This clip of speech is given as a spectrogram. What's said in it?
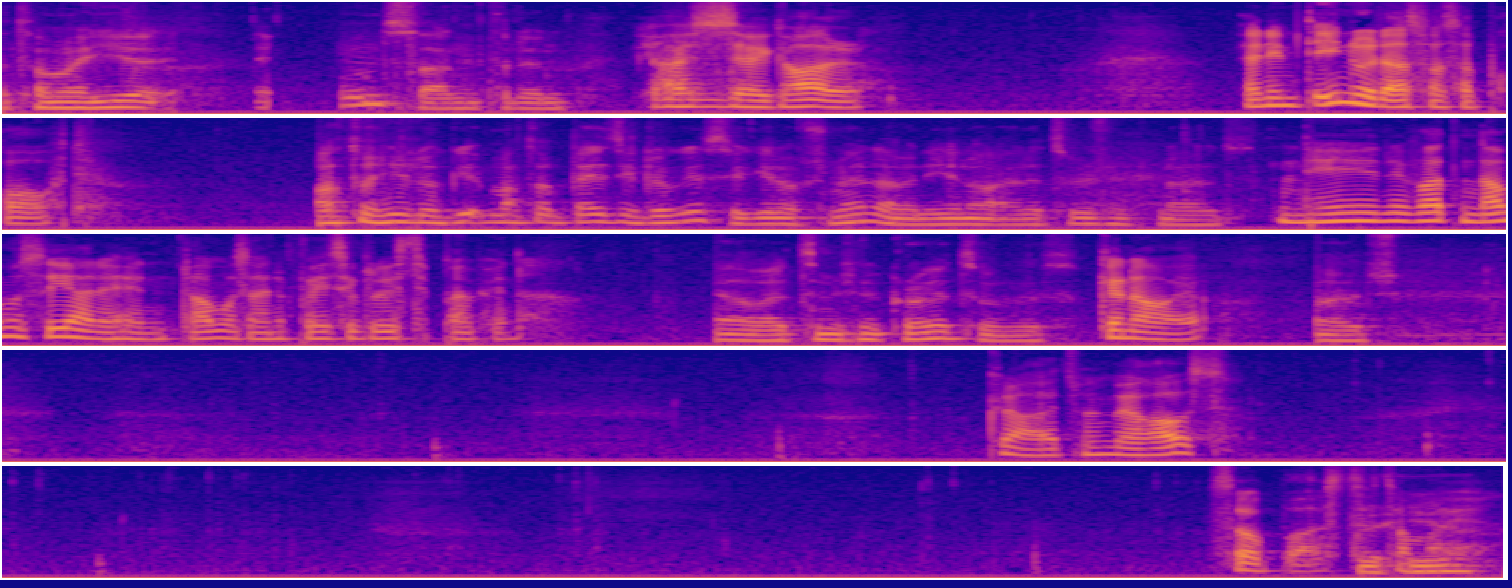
Jetzt haben wir hier Unsand drin. Ja, ist ja egal. Er nimmt eh nur das, was er braucht. Mach doch hier, Logi mach doch Basic Logistik, geht doch schneller, wenn hier noch eine zwischenknallst. Nee, nee, warte, da muss eh eine hin. Da muss eine Basic Logistik Pipe hin. Ja, weil es ziemlich eine Kreuzung ist. Genau, ja. Falsch. Genau, jetzt müssen wir raus. So, passt. Jetzt haben wir.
